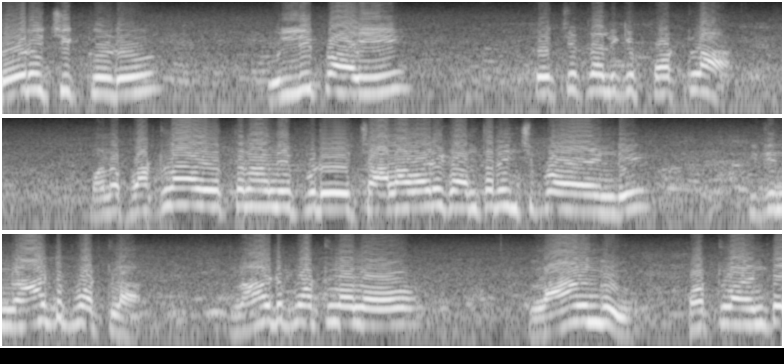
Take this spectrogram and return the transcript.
గోరు చిక్కుడు ఉల్లిపాయి వచ్చేతలకి పొట్ల. మన పొట్ల విత్తనాలు ఇప్పుడు చాలా వరకు అంతరించిపోయాయండి. ఇది నాటు పొట్ల. నాటు పొట్లలో లాంగ్ పొట్ల అంటే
